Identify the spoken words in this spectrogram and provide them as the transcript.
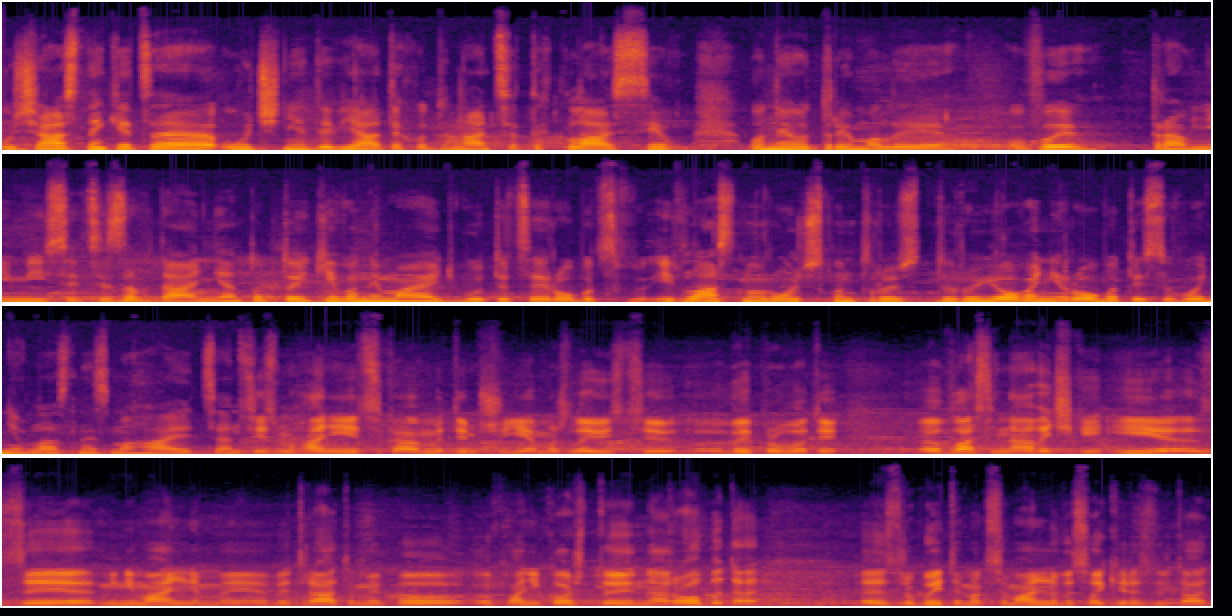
Учасники це учні 9-11 класів. Вони отримали в травні місяці завдання, тобто які вони мають бути цей робот і власноруч сконструйовані роботи сьогодні власне змагаються. Ці змагання є цікавими тим, що є можливість е, випробувати е, власні навички і з мінімальними витратами по плані кошту на робота е, зробити максимально високий результат.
